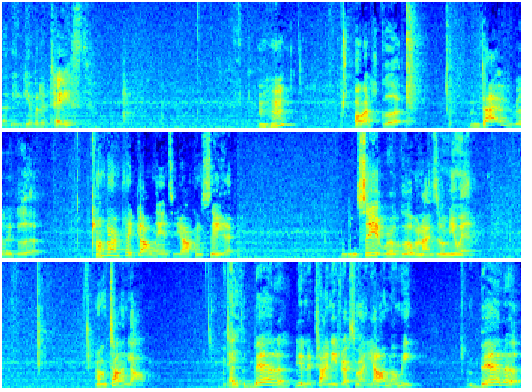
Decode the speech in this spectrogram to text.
Let me give it a taste. Mm-hmm. Oh, that's good. That is really good. I'm going to take y'all in so y'all can see it. You can see it real good when I zoom you in. I'm telling y'all. Tastes better than the Chinese restaurant. Y'all know me. Better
